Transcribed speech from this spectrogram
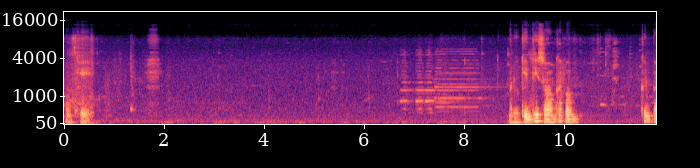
โอเคมาดูเกมที่สองครับผม ขึ้นไป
